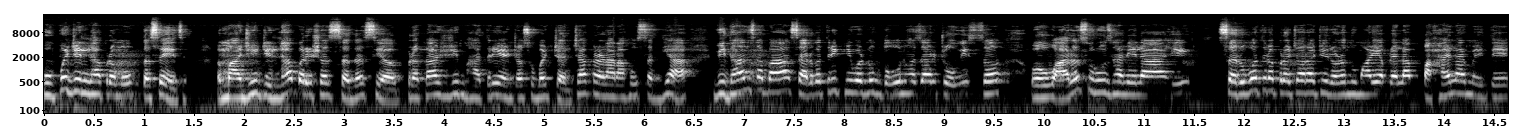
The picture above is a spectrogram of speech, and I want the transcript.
उपजिल्हा प्रमुख तसेच माजी जिल्हा परिषद सदस्य प्रकाशजी म्हात्रे यांच्यासोबत चर्चा करणार आहोत. सध्या विधानसभा सार्वत्रिक निवडणूक दोन हजार चोवीसचं वारं सुरू झालेलं आहे. सर्वत्र प्रचाराची रणधुमाळी आपल्याला पाहायला मिळते.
